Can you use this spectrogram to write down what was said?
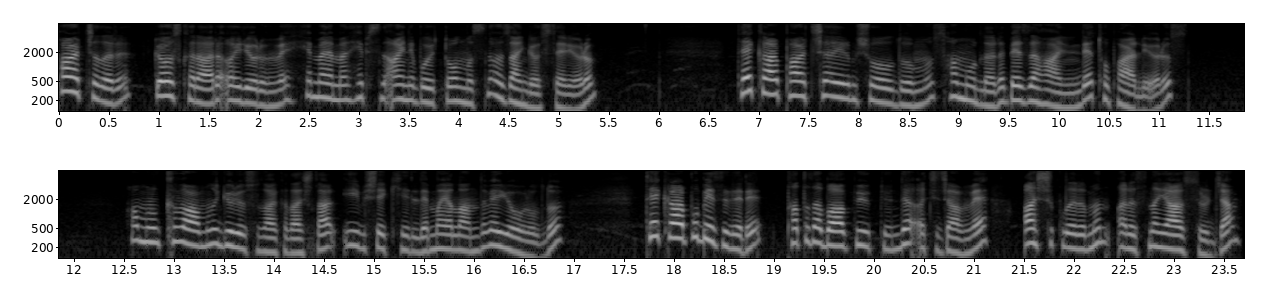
Parçaları göz kararı ayırıyorum ve hemen hemen hepsinin aynı boyutta olmasına özen gösteriyorum. Tekrar parça ayırmış olduğumuz hamurları beze halinde toparlıyoruz. Hamurun kıvamını görüyorsunuz arkadaşlar. İyi bir şekilde mayalandı ve yoğruldu. Tekrar bu bezeleri tatlı tabağı büyüklüğünde açacağım ve açlıklarımın arasına yağ süreceğim.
